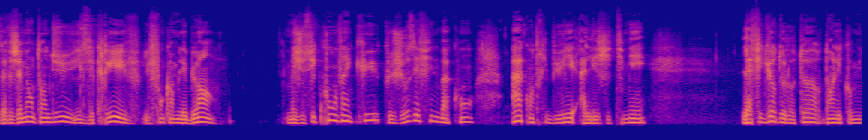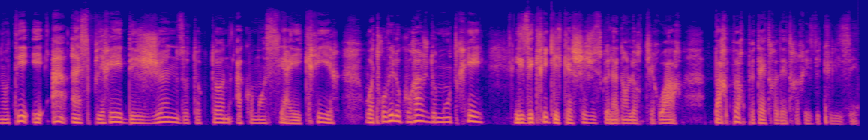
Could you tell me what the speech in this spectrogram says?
Vous avez jamais entendu, ils écrivent, ils font comme les Blancs. Mais je suis convaincu que Joséphine Bacon a contribué à légitimer la figure de l'auteur dans les communautés et a inspiré des jeunes autochtones à commencer à écrire ou à trouver le courage de montrer les écrits qu'ils cachaient jusque-là dans leur tiroir, par peur peut-être d'être ridiculisés.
